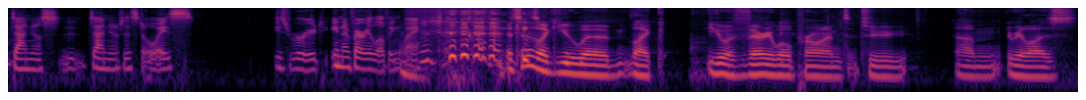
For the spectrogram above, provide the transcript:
Daniel's Daniel just always is rude in a very loving way. It sounds like you were like you were very well primed to um, realize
